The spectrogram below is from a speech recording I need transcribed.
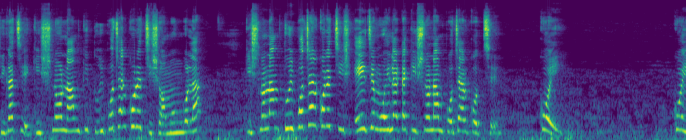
ঠিক আছে? কৃষ্ণ নাম কি তুই প্রচার করেছিস, অমঙ্গলা? কৃষ্ণ নাম তুই প্রচার করেছিস? এই যে মহিলাটা কৃষ্ণ নাম প্রচার করছে, কই? কই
